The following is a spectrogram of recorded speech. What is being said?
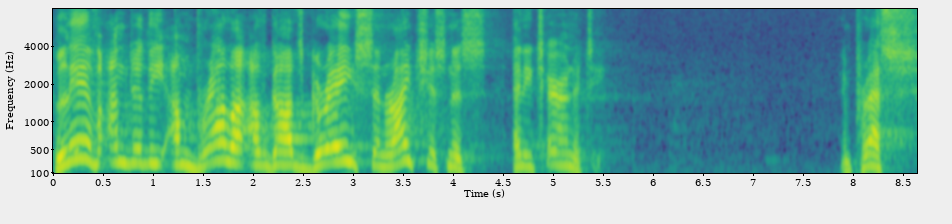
live under the umbrella of God's grace and righteousness and eternity. Impress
